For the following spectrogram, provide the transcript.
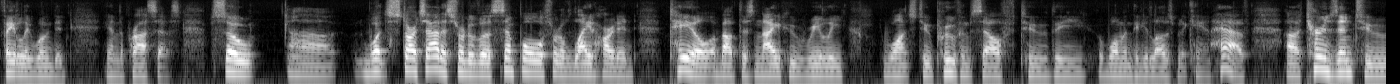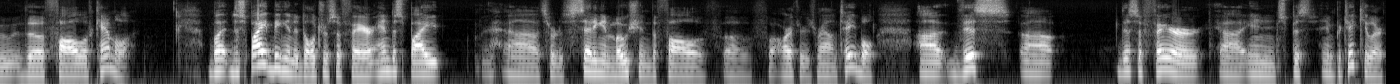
fatally wounded in the process. So uh, what starts out as sort of a simple, sort of lighthearted tale about this knight who really wants to prove himself to the woman that he loves but can't have, uh, turns into the fall of Camelot. But despite being an adulterous affair and despite uh, sort of setting in motion the fall of, of Arthur's Round Table, uh, this uh, this affair uh, in in particular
